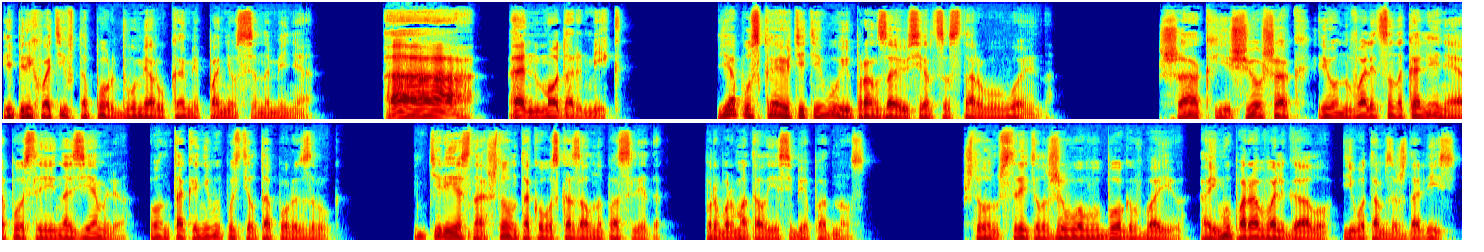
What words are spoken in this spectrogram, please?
и, перехватив топор двумя руками, понесся на меня. а эн модар миг!» Я пускаю тетиву и пронзаю сердце старого воина. Шаг, еще шаг, и он валится на колени, а после и на землю. Он так и не выпустил топор из рук. Интересно, что он такого сказал напоследок? Пробормотал я себе под нос. Что он встретил живого бога в бою, а ему пора в Вальгалу, его там заждались.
